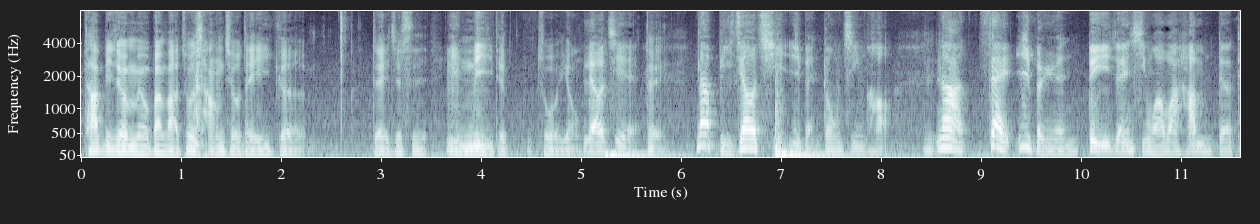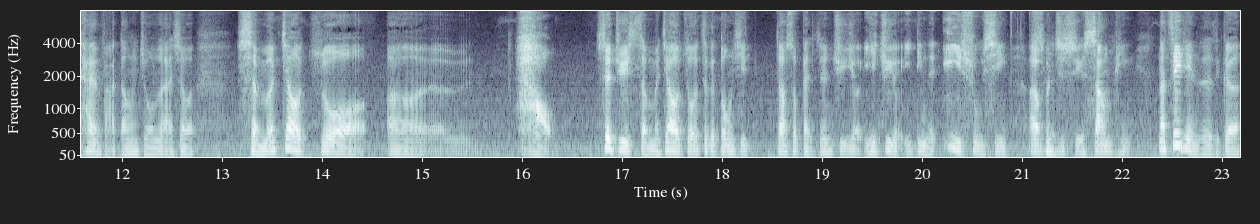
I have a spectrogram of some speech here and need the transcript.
它比较没有办法做长久的一个。对，就是盈利的作用。嗯、了解。对，那比较起日本东京哈，嗯、那在日本人对于人形娃娃他们的看法当中来说，什么叫做呃好？甚至于什么叫做这个东西，到时候本身具有一具有一定的艺术性，而不只是一个商品。那这一点的这个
